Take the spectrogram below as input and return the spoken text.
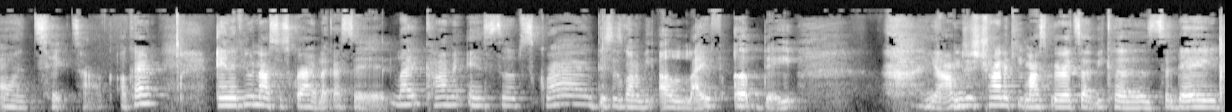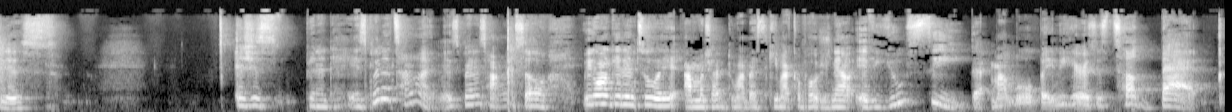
on TikTok, okay? And if you're not subscribed, like I said, like, comment, and subscribe. This is gonna be a life update. Yeah, I'm just trying to keep my spirits up because today just it's just been a day. It's been a time. It's been a time. So we're going to get into it. I'm going to try to do my best to keep my composure. Now, if you see that my little baby hairs is tucked back,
